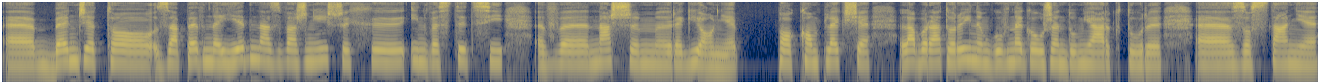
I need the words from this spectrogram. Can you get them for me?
E, Będzie to zapewne jedna z ważniejszych e, inwestycji w naszym regionie. Po kompleksie laboratoryjnym Głównego Urzędu Miar, który e, zostanie,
